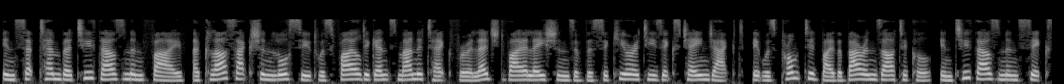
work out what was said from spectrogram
In September 2005, a class action lawsuit was filed against Mannatech for alleged violations of the Securities Exchange Act. It was prompted by the Barron's article. In 2006,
